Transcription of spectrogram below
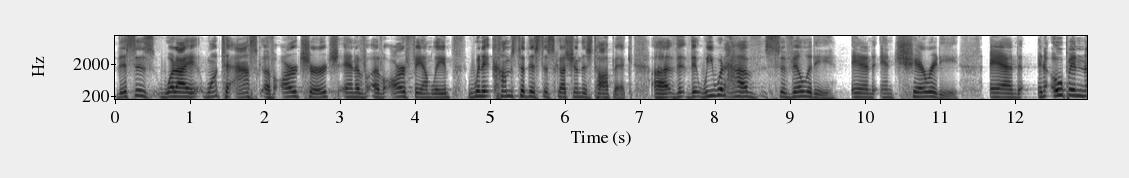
This is what I want to ask of our church and of, of our family when it comes to this discussion, this topic, uh, that, that we would have civility and, and charity and an open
